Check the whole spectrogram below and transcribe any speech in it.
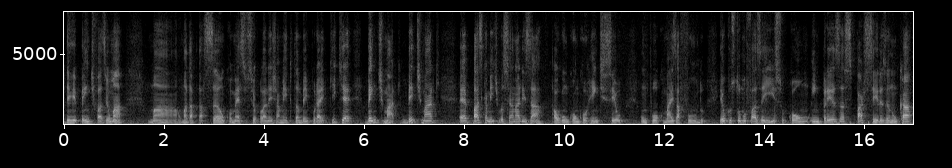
de repente fazer uma, uma, uma adaptação, comece o seu planejamento também por aí. O que, que é benchmark? Benchmark é basicamente você analisar algum concorrente seu um pouco mais a fundo. Eu costumo fazer isso com empresas parceiras. Eu nunca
